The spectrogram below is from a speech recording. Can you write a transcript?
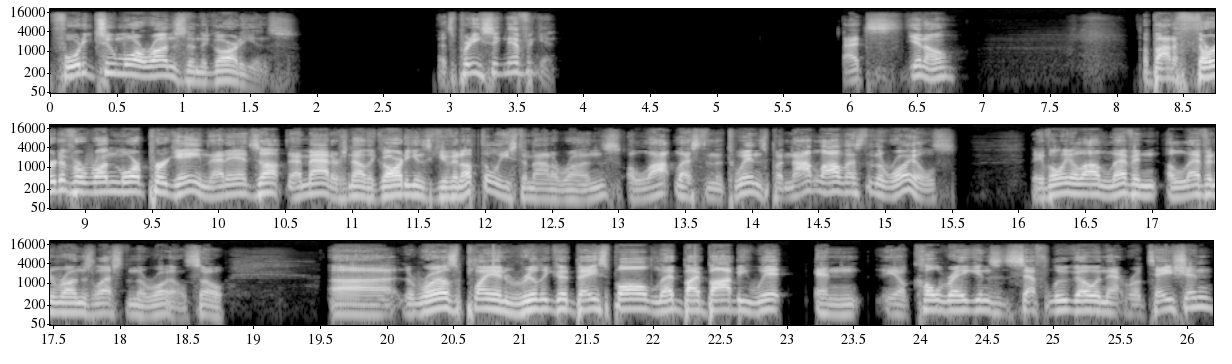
42 more runs than the Guardians. That's pretty significant. That's, you know, about a third of a run more per game. That adds up. That matters. Now, the Guardians given up the least amount of runs, a lot less than the Twins, but not a lot less than the Royals. They've only allowed 11, 11 runs less than the Royals. So uh, the Royals are playing really good baseball, led by Bobby Witt and you know Cole Ragans and Seth Lugo in that rotation.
